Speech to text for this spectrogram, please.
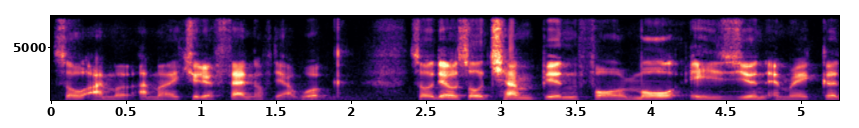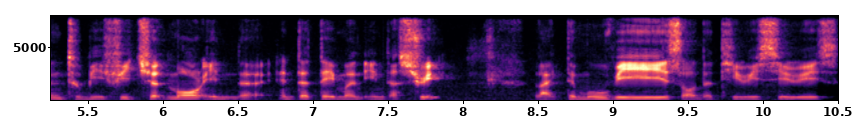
So I'm a, I'm actually a fan of their work. So they also champion for more Asian American to be featured more in the entertainment industry, like the movies or the TV series.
